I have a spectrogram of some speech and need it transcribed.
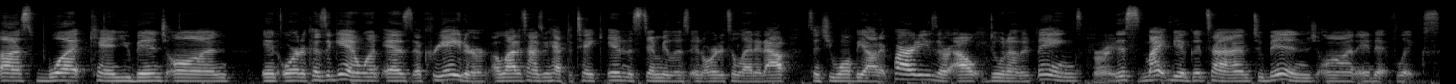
us what can you binge on in order because again when as a creator a lot of times we have to take in the stimulus in order to let it out since you won't be out at parties or out doing other things Right. this might be a good time to binge on a netflix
